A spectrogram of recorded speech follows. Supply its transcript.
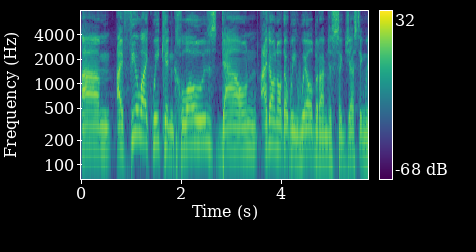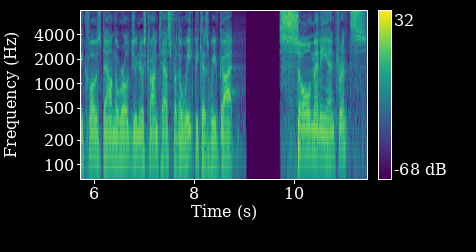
Um, I feel like we can close down. I don't know that we will, but I'm just suggesting we close down the World Juniors contest for the week because we've got so many entrants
